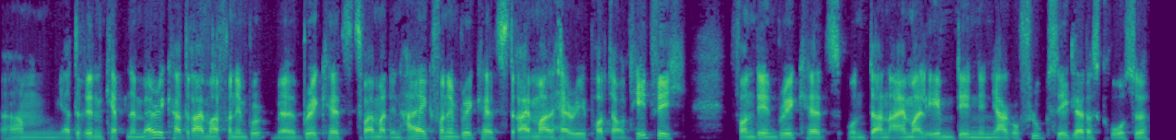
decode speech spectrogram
ähm, ja drin Captain America, dreimal von den Br äh, Brickheads, zweimal den Hulk von den Brickheads, dreimal Harry Potter und Hedwig von den Brickheads und dann einmal eben den Ninjago Flugsegler, das große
